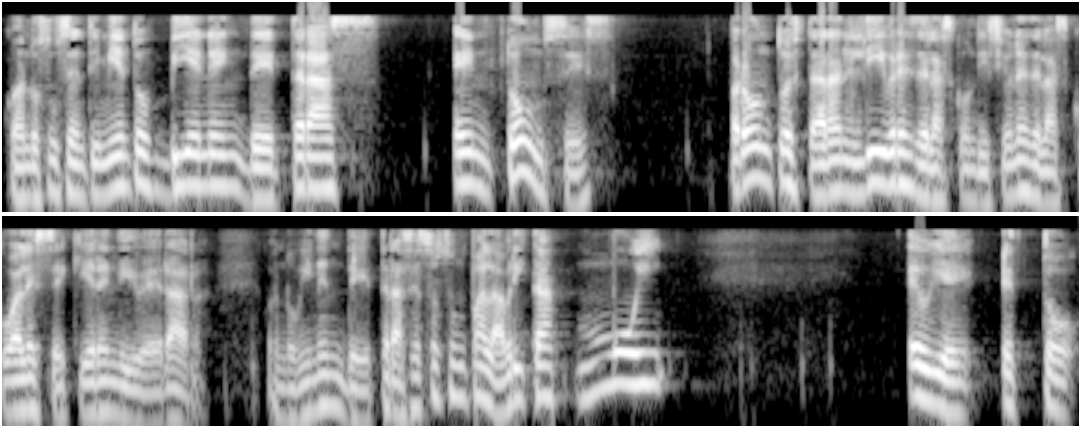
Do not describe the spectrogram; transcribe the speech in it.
Cuando sus sentimientos vienen detrás, entonces pronto estarán libres de las condiciones de las cuales se quieren liberar. Cuando vienen detrás, eso son palabritas muy, oye, esto,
